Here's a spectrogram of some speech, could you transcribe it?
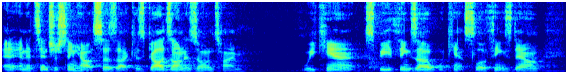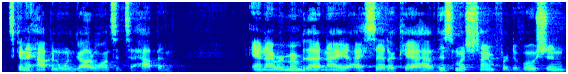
And, and it's interesting how it says that because God's on his own time. We can't speed things up, we can't slow things down. It's going to happen when God wants it to happen. And I remember that night I said, okay, I have this much time for devotion.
